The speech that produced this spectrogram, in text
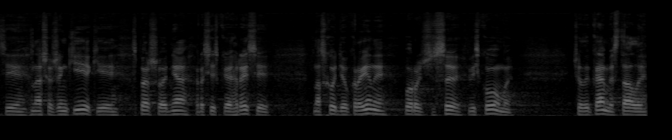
Ці наші жінки, які з першого дня російської агресії на сході України поруч з військовими чоловіками стали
